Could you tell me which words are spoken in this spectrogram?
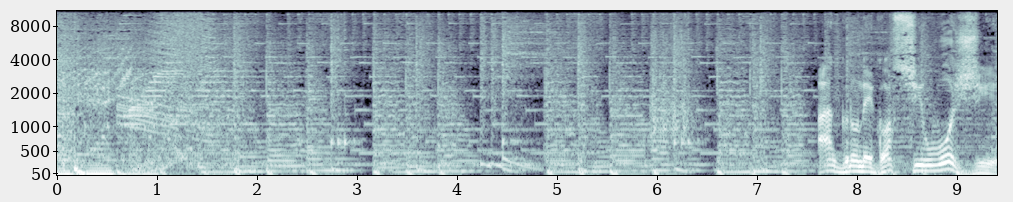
Agronegócio hoje.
